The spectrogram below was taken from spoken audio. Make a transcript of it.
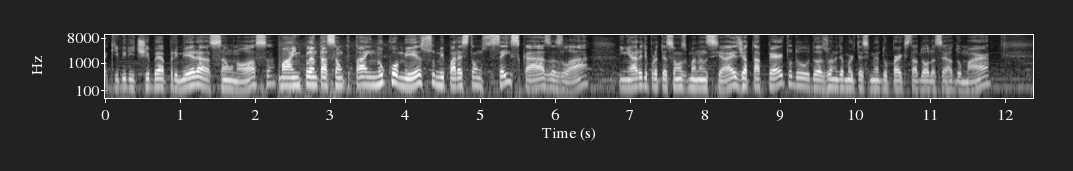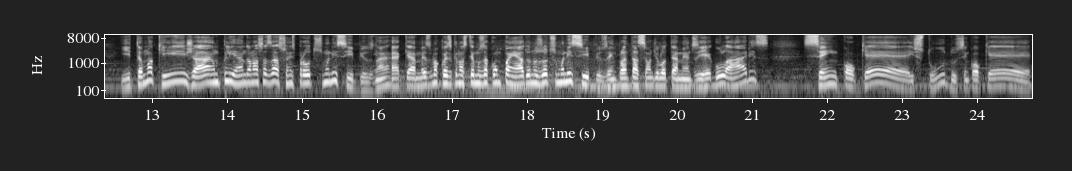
Aqui Biritiba é a primeira ação nossa, uma implantação que está no começo, me parece que estão seis casas lá, em área de proteção aos mananciais, já está perto do, da zona de amortecimento do Parque Estadual da Serra do Mar. E estamos aqui já ampliando as nossas ações para outros municípios, né? É que é a mesma coisa que nós temos acompanhado nos outros municípios, a implantação de loteamentos irregulares, sem qualquer estudo, sem qualquer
